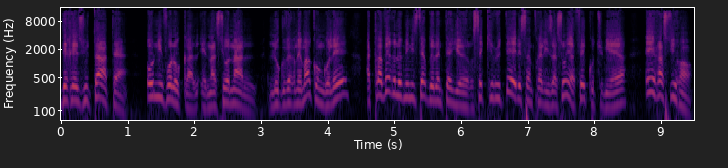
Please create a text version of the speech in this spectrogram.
des résultats atteints au niveau local et national. Le gouvernement congolais, à travers le ministère de l'Intérieur, Sécurité et décentralisation et affaires coutumières, est rassurant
